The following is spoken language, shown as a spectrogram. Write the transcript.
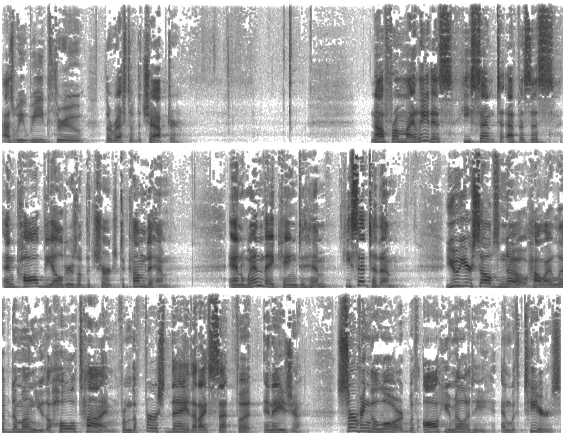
as we read through the rest of the chapter. Now, from Miletus, he sent to Ephesus and called the elders of the church to come to him. And when they came to him, he said to them, You yourselves know how I lived among you the whole time from the first day that I set foot in Asia, serving the Lord with all humility and with tears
